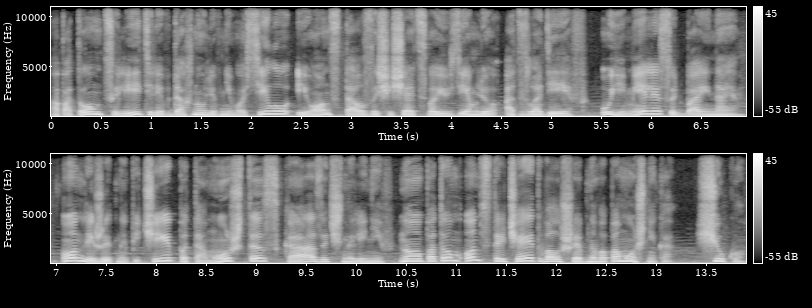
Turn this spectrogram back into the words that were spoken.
а потом целители вдохнули в него силу, и он стал защищать свою землю от злодеев. У Емели судьба иная. Он лежит на печи, потому что сказочно ленив. Но потом он встречает волшебного помощника – щуку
